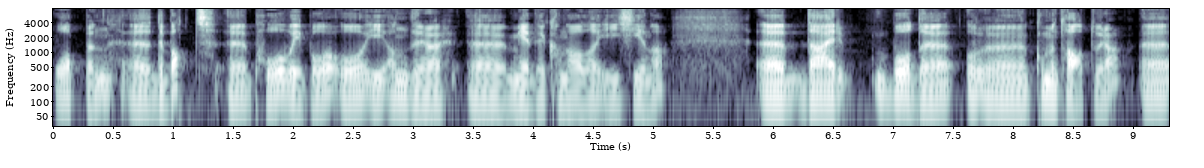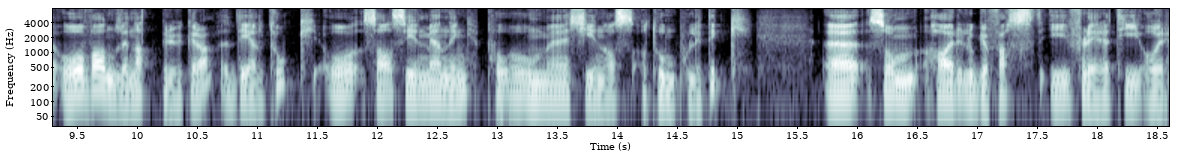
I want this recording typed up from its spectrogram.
åpen uh, debatt på Weibo og i andre mediekanaler i Kina. Der både kommentatorer og vanlige nettbrukere deltok og sa sin mening på, om Kinas atompolitikk, som har ligget fast i flere tiår.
